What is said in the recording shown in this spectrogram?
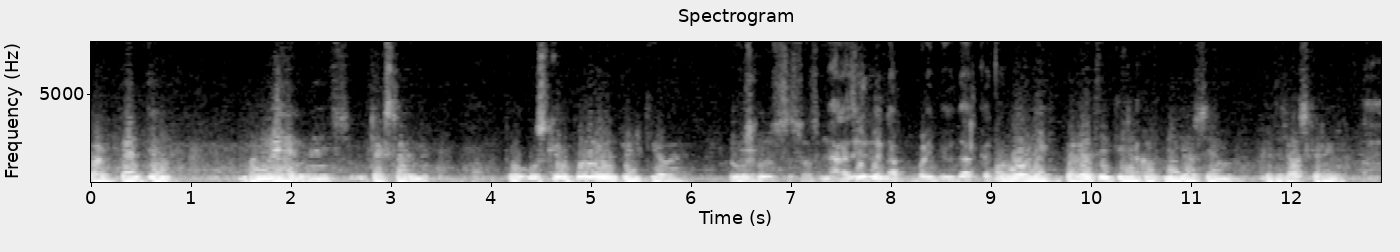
पहनते हैं बन रहे हैं टेक्सटाइल में तो उसके ऊपर उन्होंने प्रिंट किया हुआ है तो उसको समझाना चाहिए कि ना बड़ी बेदार कर वो लेके कर रहे थे कि ये कंपनी जो है उससे हम एहतजाज करेंगे हाँ।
